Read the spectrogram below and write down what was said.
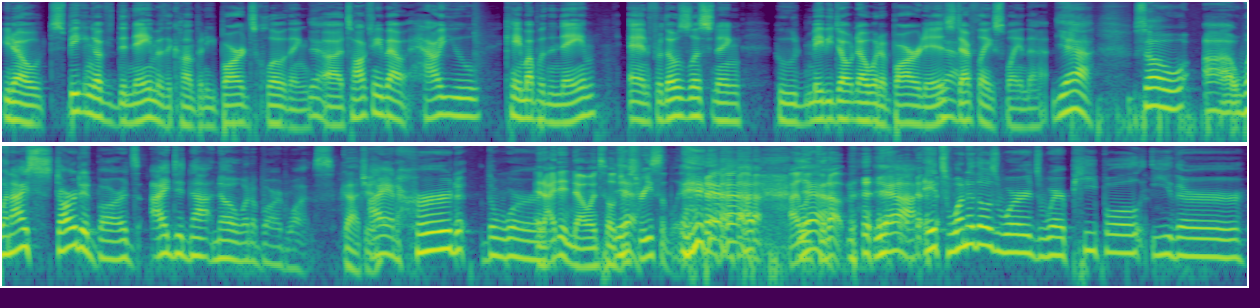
you know, speaking of the name of the company, Bard's Clothing, Yeah. uh, talk to me about how you came up with the name. And for those listening, who maybe don't know what a bard is, Yeah. definitely explain that. Yeah. So uh, when I started Bards, I did not know what a bard was. Gotcha. I had heard the word. And I didn't know until just Yeah. recently. I looked it up. yeah. It's one of those words where people either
